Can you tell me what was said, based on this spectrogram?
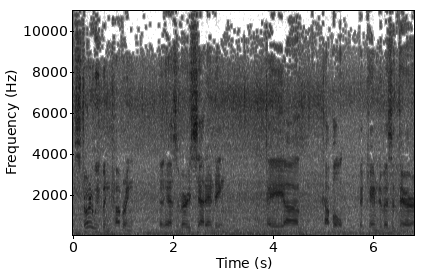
a story we've been covering that has a very sad ending. A uh, couple that came to visit their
